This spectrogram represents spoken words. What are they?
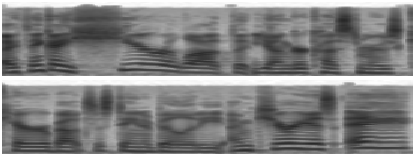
I think I hear a lot that younger customers care about sustainability. I'm curious, A,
